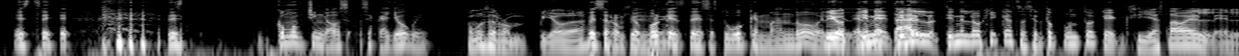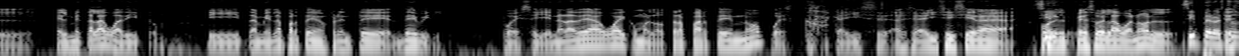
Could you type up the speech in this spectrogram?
Este. es- ¿Cómo chingados se cayó, güey? ¿Cómo se rompió, ah? Pues se rompió Sí, sí, porque sí. este, se estuvo quemando el, Digo, el- el tiene, metal. tiene, lógica hasta cierto punto que si ya estaba el, el, el metal aguadito y también la parte de enfrente débil, pues se llenara de agua y como la otra parte no, pues que ahí se, ahí se hiciera por Sí. el peso del agua, ¿no? El- Sí, pero estos,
